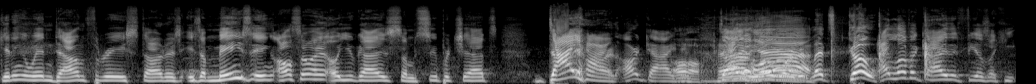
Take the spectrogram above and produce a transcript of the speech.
Getting a win down three starters is amazing. Also, I owe you guys some super chats. Die Hard, our guy. Dude. Oh, Die Hard. yeah. Let's go. I love a guy that feels like he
